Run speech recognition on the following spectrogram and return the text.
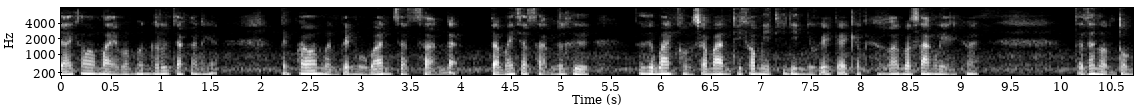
ย้ายเข้ามาใหม่ บางคนก็รู้จักกันเงี้ยนึกภาพว่าเหมือนเป็นหมู่บ้านจัดสรรอะแต่ไม่จัดสรรก็คือก็คือบ้านของชาวบ้านที่เขามีที่ดินอยู่ใกล้ๆกันเขาก็มาสร้างเรียงใช่ไหมแต่ถนนตรง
